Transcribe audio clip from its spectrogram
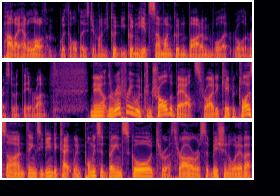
parlay had a lot of them with all these different ones. You couldn't you couldn't hit someone, couldn't bite them, all that all the rest of it there, right? Now, the referee would control the bouts, right? He'd keep a close eye on things. He'd indicate when points had been scored through a throw or a submission or whatever.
